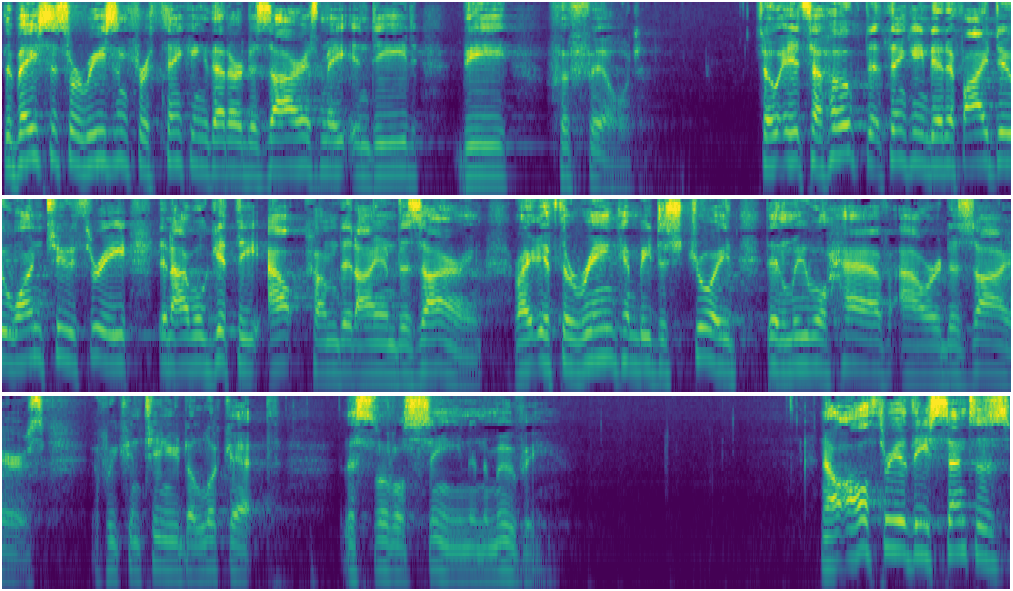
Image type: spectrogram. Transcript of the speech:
the basis or reason for thinking that our desires may indeed be fulfilled. So it's a hope that thinking that if I do one, two, three, then I will get the outcome that I am desiring, right? If the ring can be destroyed, then we will have our desires if we continue to look at this little scene in the movie. Now, all three of these senses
